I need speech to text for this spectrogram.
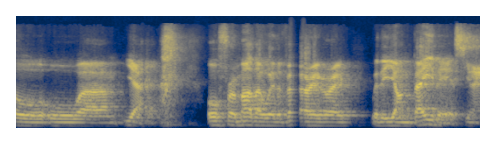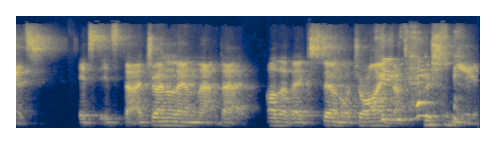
or, or um, yeah, or for a mother with a very very with a young baby. It's you know it's it's it's that adrenaline that that other the external drive that's pushing you.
